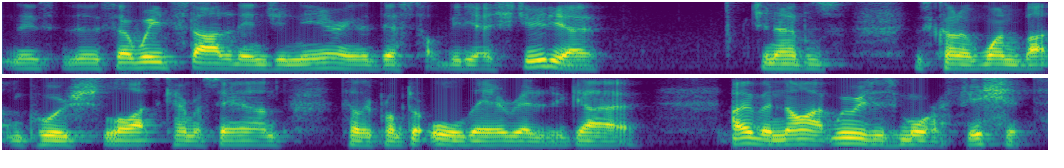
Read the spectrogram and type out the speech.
needs to do. So we'd started engineering the desktop video studio, which enables this kind of one button push, lights, camera, sound, teleprompter, all there ready to go. Overnight, we were just more efficient.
